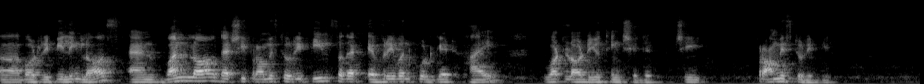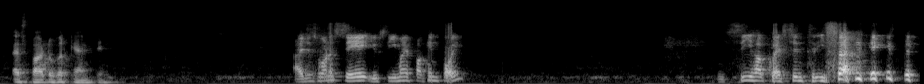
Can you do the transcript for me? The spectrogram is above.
uh, about repealing laws. And one law that she promised to repeal so that everyone could get high. What law do you think she did? She promised to repeal as part of her campaign. I just want to say, you see my fucking point? You see how question three started?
